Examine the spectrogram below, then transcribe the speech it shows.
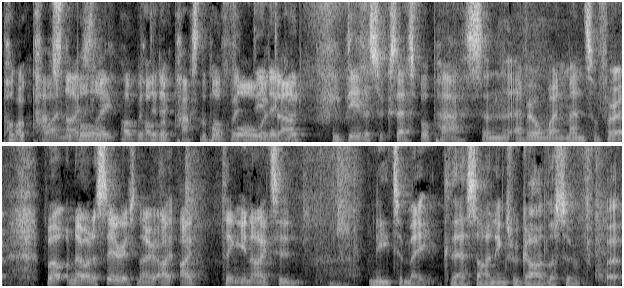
Pogba quite- passed quite the ball. nicely. Pogba, did a, passed the ball Pogba forward, Did a good, he did a successful pass, and everyone went mental for it. But no, on a serious note, I, I think United need to make their signings regardless of uh,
